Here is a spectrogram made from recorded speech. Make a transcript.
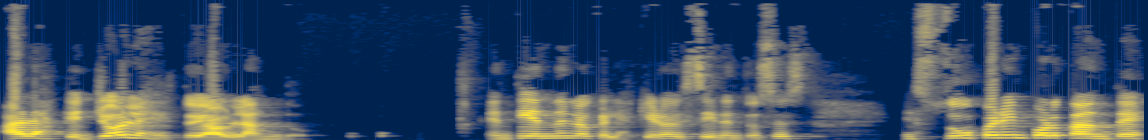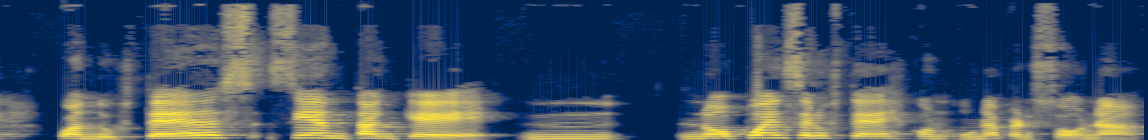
a las que yo les estoy hablando. ¿Entienden lo que les quiero decir? Entonces, es súper importante cuando ustedes sientan que mm, no pueden ser ustedes con una persona,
